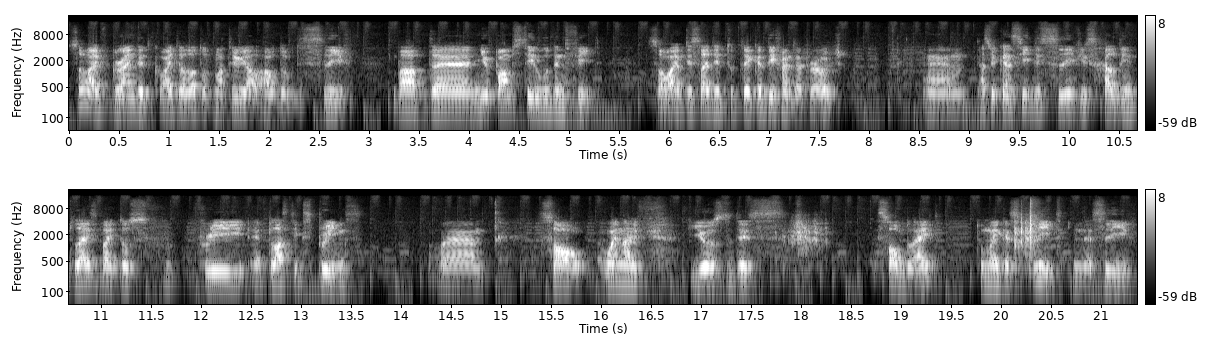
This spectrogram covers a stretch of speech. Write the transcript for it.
So I've grinded quite a lot of material out of this sleeve but the new pump still wouldn't fit. So I've decided to take a different approach. Um, as you can see this sleeve is held in place by those three uh, plastic springs um, so when I've used this saw blade to make a split in the sleeve,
